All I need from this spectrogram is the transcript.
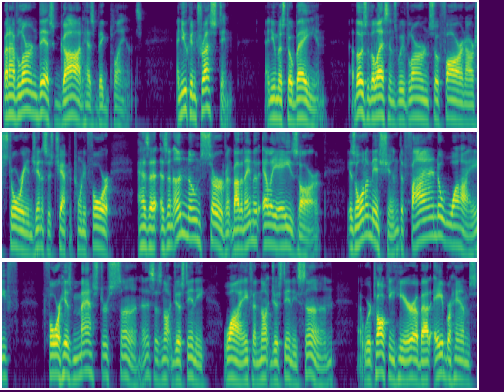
But I've learned this, God has big plans. And you can trust him and you must obey him. Those are the lessons we've learned so far in our story in Genesis chapter 24. As, a, as an unknown servant by the name of Eleazar is on a mission to find a wife for his master's son. And this is not just any wife and not just any son. Uh, we're talking here about Abraham's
